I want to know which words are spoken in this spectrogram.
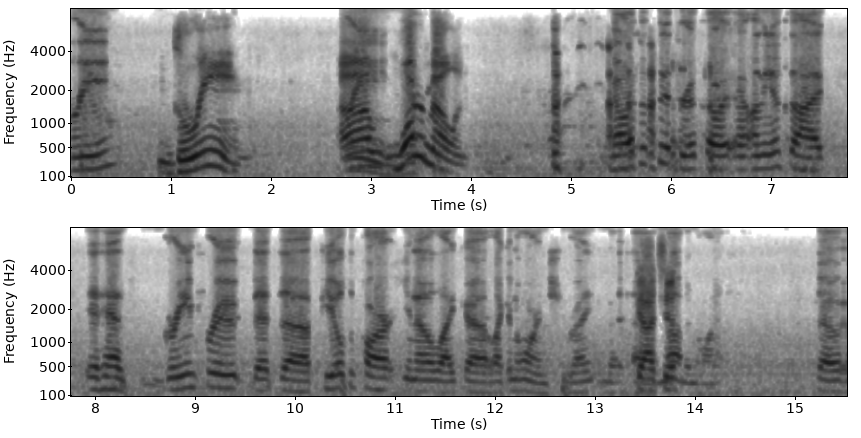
Green? Green. Uh, Green. watermelon. No, it's a citrus. So on the inside, it has green fruit that uh, peels apart. You know, like uh, like an orange, right? But uh, Gotcha. not an orange. So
